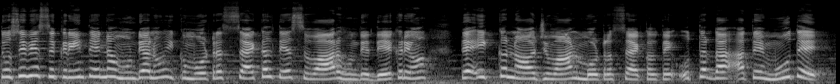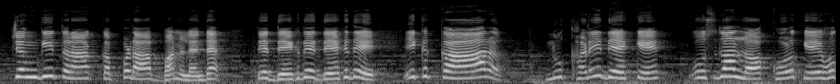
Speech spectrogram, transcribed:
ਤੁਸੀਂ ਵੀ ਸਕਰੀਨ ਤੇ ਇਹਨਾਂ ਮੁੰਡਿਆਂ ਨੂੰ ਇੱਕ ਮੋਟਰਸਾਈਕਲ ਤੇ ਸਵਾਰ ਹੁੰਦੇ ਦੇਖ ਰਹੇ ਹੋ ਤੇ ਇੱਕ ਨੌਜਵਾਨ ਮੋਟਰਸਾਈਕਲ ਤੇ ਉਤਰਦਾ ਅਤੇ ਮੂੰਹ ਤੇ ਚੰਗੀ ਤਰ੍ਹਾਂ ਕੱਪੜਾ ਬੰਨ ਲੈਂਦਾ ਹੈ ਤੇ ਦੇਖਦੇ ਦੇਖਦੇ ਇੱਕ ਕਾਰ ਨੂੰ ਖੜੀ ਦੇਖ ਕੇ ਉਸ ਦਾ ਲੌਕ ਖੋਲ ਕੇ ਉਹ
